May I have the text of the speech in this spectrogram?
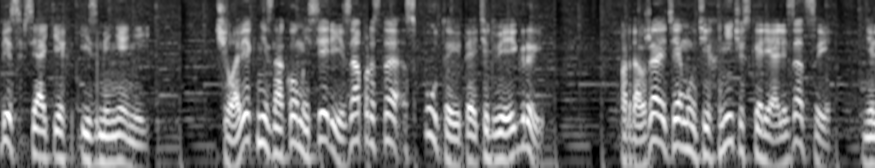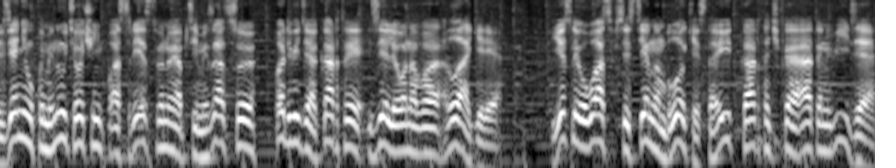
без всяких изменений. Человек незнакомой серии запросто спутает эти две игры, Продолжая тему технической реализации, нельзя не упомянуть очень посредственную оптимизацию под видеокарты зеленого лагеря. Если у вас в системном блоке стоит карточка от NVIDIA,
